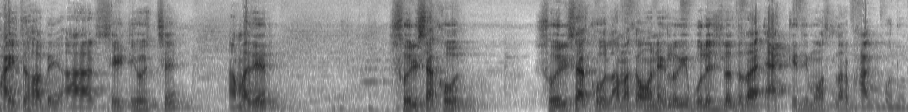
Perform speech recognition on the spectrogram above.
ভাইতে হবে। আর সেইটি হচ্ছে আমাদের সরিষা খোল। সরিষা খোল। আমাকে অনেক লোকই বলেছিল, দাদা, এক কেজি মশলার ভাগ বলুন।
